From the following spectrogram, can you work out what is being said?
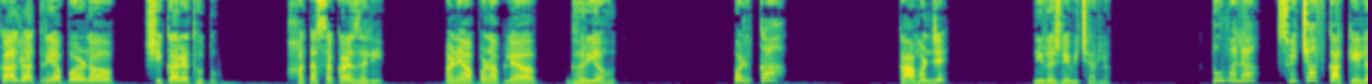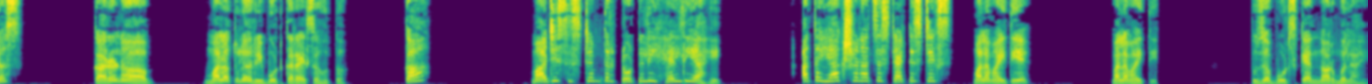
काल रात्री आपण शिकाऱ्यात होतो. आता सकाळ झाली आणि आपण आपल्या घरी आहोत. पण का? का म्हणजे? नीरजने विचारलं. तू मला स्विच ऑफ का केलंस? कारण मला तुला रिबूट करायचं होतं. का? माझी सिस्टम तर टोटली हेल्दी आहे. आता या क्षणाचे स्टॅटिस्टिक्स मला माहितीये. मला माहिती. तुझा बूट स्कॅन नॉर्मल आहे.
